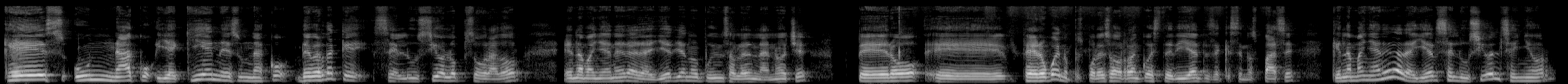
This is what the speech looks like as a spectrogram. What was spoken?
qué es un naco y a quién es un naco, de verdad que se lució el Obrador en la mañanera de ayer, ya no lo pudimos hablar en la noche, pero, eh, pero bueno, pues por eso arranco este día antes de que se nos pase, que en la mañanera de ayer se lució el Señor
